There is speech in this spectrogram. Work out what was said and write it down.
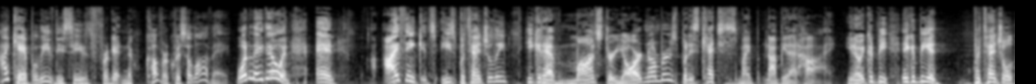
I can't believe these teams forgetting to cover Chris Olave. What are they doing? And I think it's he's potentially he could have monster yard numbers, but his catches might not be that high. You know, it could be it could be a potential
